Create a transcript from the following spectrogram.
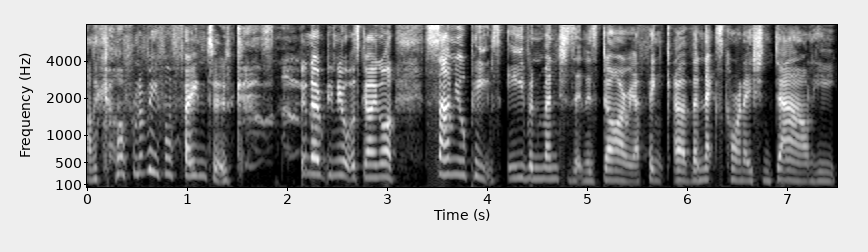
and a couple of people fainted because nobody knew what was going on. Samuel Pepys even mentions it in his diary. I think uh, the next coronation down, he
